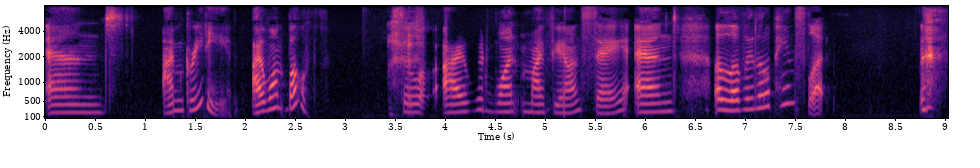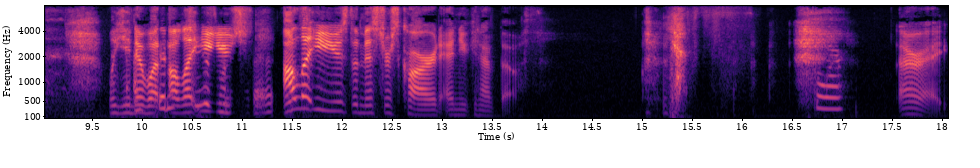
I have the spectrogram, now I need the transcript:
And I'm greedy. I want both. So I would want my fiance and a lovely little pain slut. Well, you know what? I'll let you use. I'll let you use the mistress card and you can have both. Yes. Score. All right.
